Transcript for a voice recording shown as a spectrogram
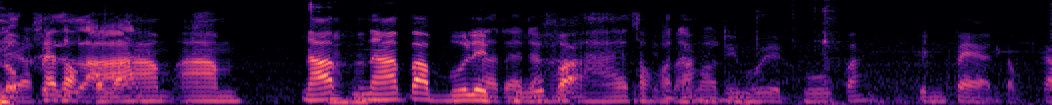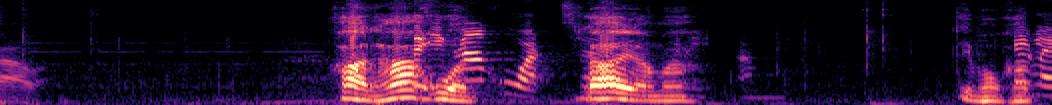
เหลือแค่สองคนละอาร์มอาร์มนับอ่าฮะนับปรับบูเลตแต่พูฟอะให้สองคนนั้นมาดิบูเลตพูฟปะเป็นแปดกับเก้าอะขาดห้าแต่ขอีกวด ห้าขวดใช่เอามาเอา สิบหกเลครัขบอะไร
